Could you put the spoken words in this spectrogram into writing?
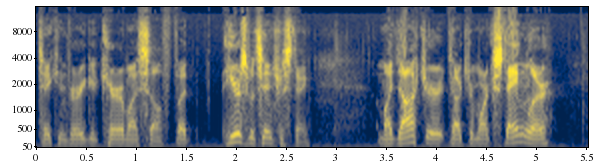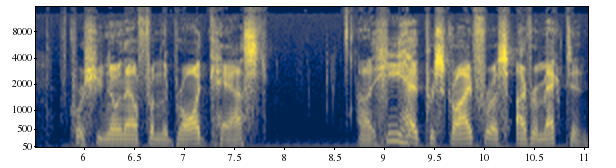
taking very good care of myself. But here's what's interesting. My doctor, Dr. Mark Stengler, of course, you know now from the broadcast, uh, he had prescribed for us ivermectin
